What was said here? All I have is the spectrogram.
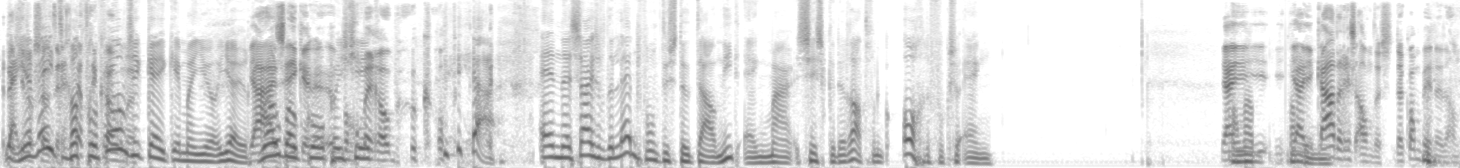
Ja, je weet wat voor films ik keek in mijn je- jeugd. Ja, Robocop en shit. Robocop. Ja, en uh, Size of the Lambs vond ik dus totaal niet eng. Maar Siske de Rat vond ik, och, dat vond ik zo eng. Ja, je, ja, je kader is anders. Dat kwam binnen dan.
